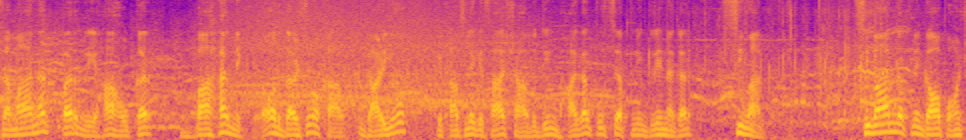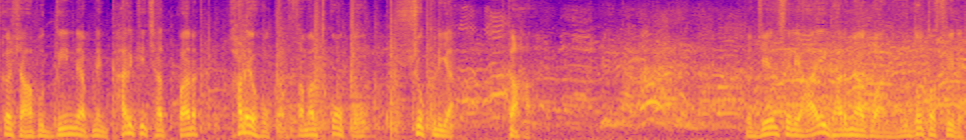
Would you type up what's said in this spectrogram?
जमानत पर रिहा होकर बाहर निकले और दर्जनों का गाड़ियों के काफिले के साथ शहाबुद्दीन भागलपुर से अपने गृहनगर सीवान पहुँचे सीवान में अपने गाँव पहुंचकर शहाबुद्दीन ने अपने घर की छत पर खड़े होकर समर्थकों को शुक्रिया कहा। तो जेल से रिहाई घर में अगवानी ये दो तस्वीरें।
